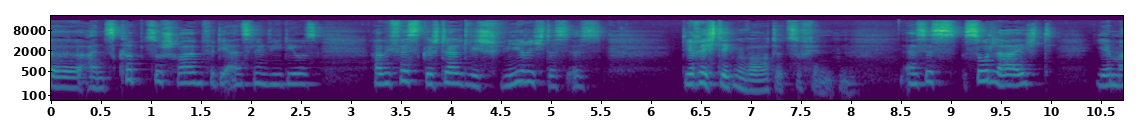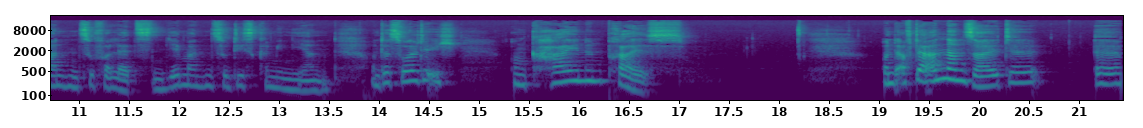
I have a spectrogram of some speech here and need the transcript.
äh, ein Skript zu schreiben für die einzelnen Videos, habe ich festgestellt, wie schwierig das ist, die richtigen Worte zu finden. Es ist so leicht, jemanden zu verletzen, jemanden zu diskriminieren. Und das wollte ich um keinen Preis. Und auf der anderen Seite äh,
